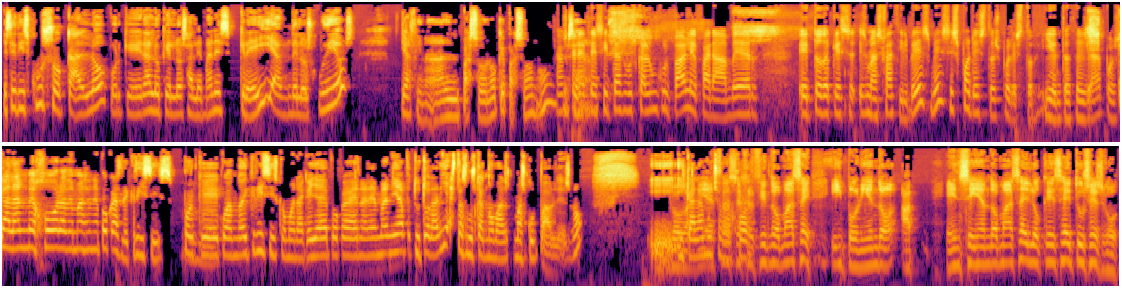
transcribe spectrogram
Ese discurso caló porque era lo que los alemanes creían de los judíos y al final pasó lo que pasó, ¿no? que necesitas buscar un culpable para ver eh, todo que es, más fácil, ¿ves? ¿Ves? Es por esto, es por esto. Y entonces ya, pues... Calan mejor, además, en épocas de crisis, porque cuando hay crisis, como en aquella época en Alemania, tú todavía estás buscando más, más culpables, ¿no? Y, y cala mucho estás ejerciendo más eh, y poniendo, enseñando más eh, lo que es tu sesgo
